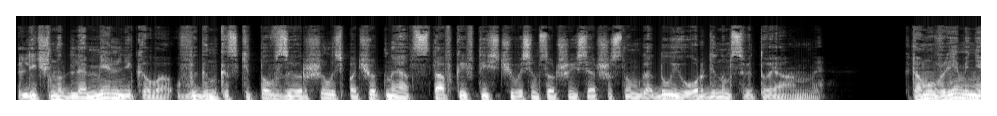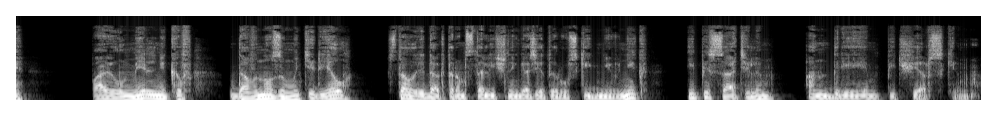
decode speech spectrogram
Лично для Мельникова выгонка скитов завершилась почетной отставкой в 1866 году и орденом Святой Анны. К тому времени Павел Мельников давно заматерел, стал редактором столичной газеты «Русский дневник» и писателем Андреем Печерским.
